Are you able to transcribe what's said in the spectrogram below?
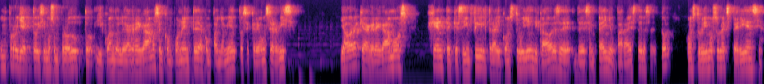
un proyecto, hicimos un producto y cuando le agregamos el componente de acompañamiento se creó un servicio. Y ahora que agregamos gente que se infiltra y construye indicadores de, desempeño para este sector, construimos una experiencia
